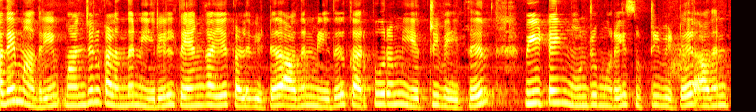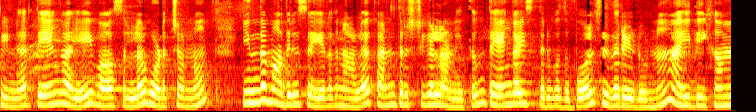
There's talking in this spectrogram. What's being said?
அதே மாதிரி மஞ்சள் கலந்த நீரில் தேங்காயை கழுவிட்டு அதன் மீது கற்பூரம் ஏற்றி வைத்து வீட்டை மூன்று முறை சுற்றிவிட்டு அதன் பின்னர் தேங்காயை வாசலில் உடச்சிடணும். இந்த மாதிரி செய்கிறதுனால கண் திருஷ்டிகள் அனைத்தும் தேங்காய் சிதறுவது போல் சிதறிடும்னு ஐதீகம்.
